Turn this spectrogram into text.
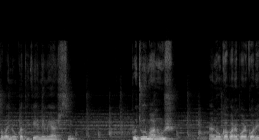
সবাই নৌকা থেকে নেমে আসছে। প্রচুর মানুষ নৌকা পারাপার করে।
